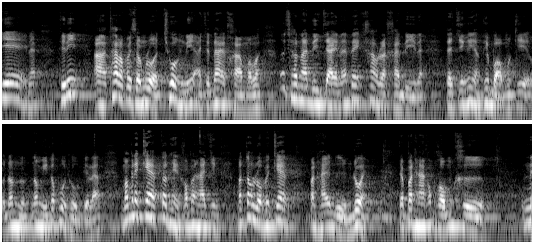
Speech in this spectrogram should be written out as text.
เย่นะ ทีนี้อ่าถ้าเราไปสำรวจช่วงนี้อาจจะได้ความมาว่าเออชาวนาดีใจนะได้ข้าวราคาดีนะแต่จริงก็อย่างที่บอกเมื่อกี้น้องหนูน้องหมีก็พูดถูกอยู่แล้ว มันไม่ได้แก้ต้นเหตุของปัญหาจริง มันต้องลงไปแก้ปัญหาอื่นๆด้วย แต่ปัญหาของผมคือ ใน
